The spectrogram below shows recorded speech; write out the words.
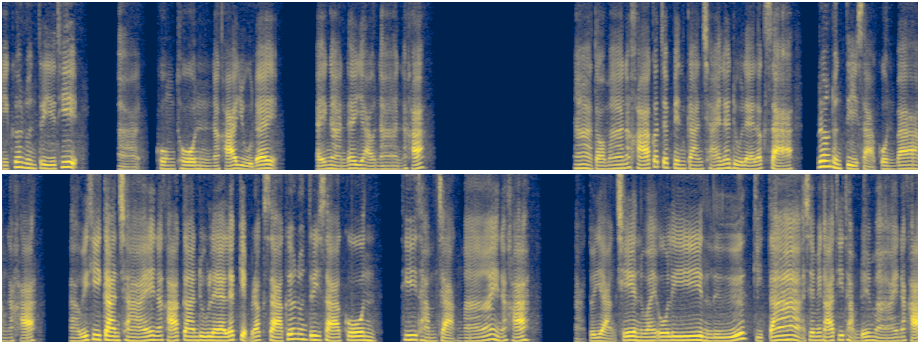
มีเครื่องดนตรีที่คงทนนะคะ อยู่ได้ใช้งานได้ยาวนานนะคะ ต่อมานะคะก็จะเป็นการใช้และดูแลรักษาเรื่องดนตรีสากลบ้างนะคะวิธีการใช้นะคะการดูแลและเก็บรักษาเครื่องดนตรีสากลที่ทำจากไม้นะคะตัวอย่างเช่นไวโอลินหรือกีตาร์ใช่ไหมคะที่ทำด้วยไม้นะคะ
